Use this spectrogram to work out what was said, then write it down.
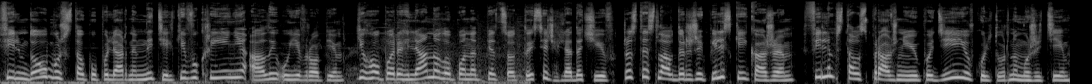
Фільм Довбуш став популярним не тільки в Україні, але й у Європі. Його переглянуло понад 500 тисяч глядачів. Ростислав Держипільський каже: фільм став справжньою подією в культурному житті.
